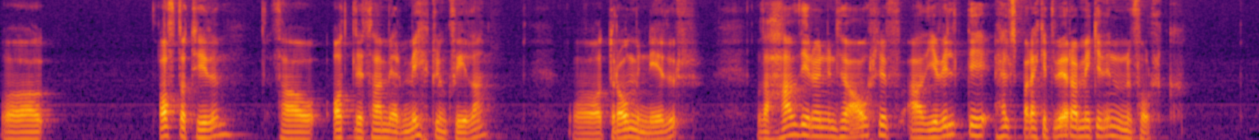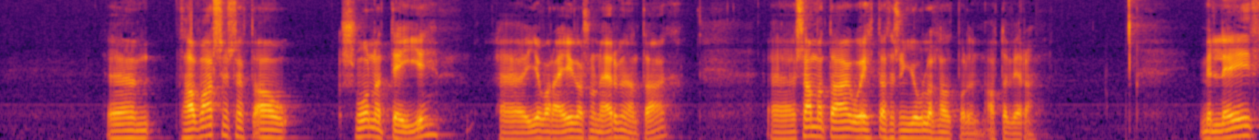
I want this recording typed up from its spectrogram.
Og oft á tíðum þá ollið það mér miklum kvíða og drómi niður. Og það hafði í rauninni þau áhrif að ég vildi helst bara ekkert vera mikið innan um fólk. Um, það var sem sagt á svona degi uh, ég var að eiga svona erfiðan dag. Uh, sama dag og eitt af þessum jólahlaðborðum átt að vera mér leið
